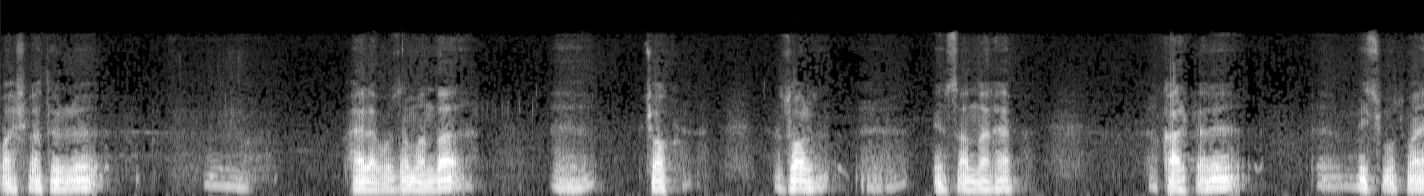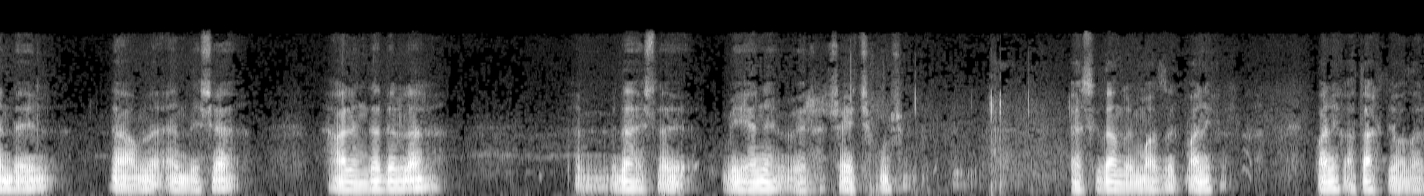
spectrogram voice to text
başka türlü hele bu zamanda e, çok zor e, insanlar hep kalpleri e, hiç mutmain değil, devamlı endişe halindedirler. E, bir de işte bir yeni bir şey çıkmış. Eskiden duymazdık. Panik panik atak diyorlar.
